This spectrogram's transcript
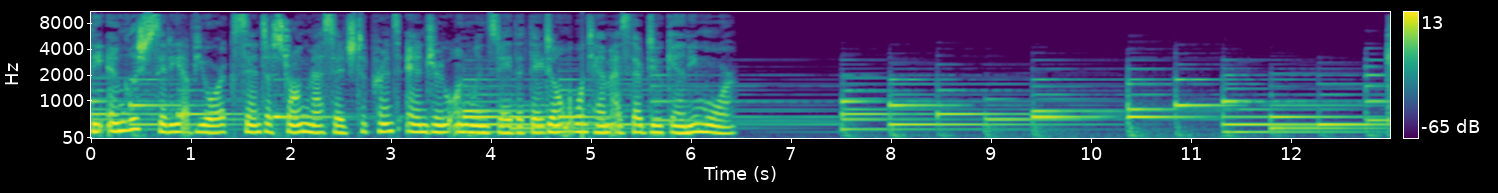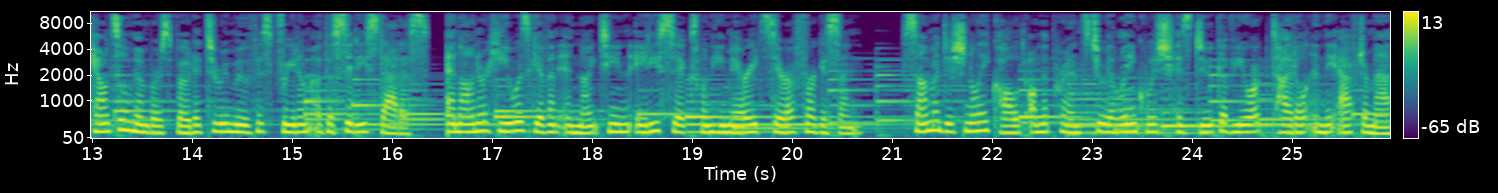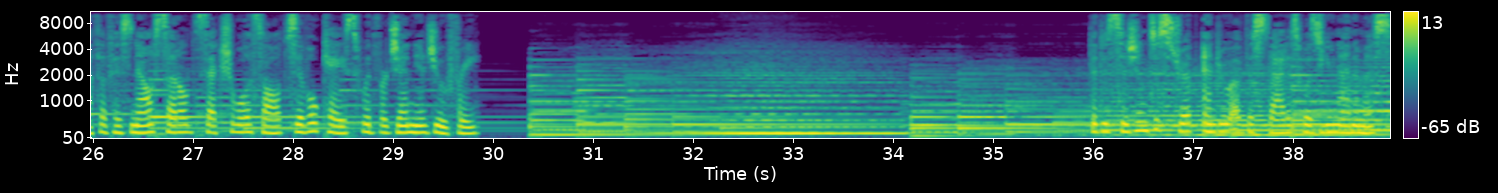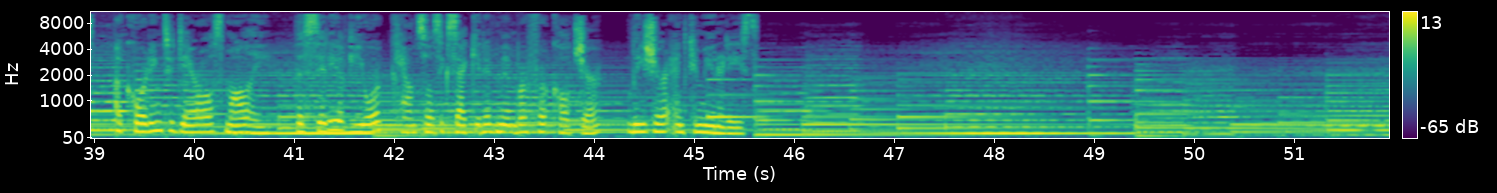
The English city of York sent a strong message to Prince Andrew on Wednesday that they don't want him as their Duke anymore. Council members voted to remove his Freedom of the City status, an honor he was given in 1986 when he married Sarah Ferguson. Some additionally called on the prince to relinquish his Duke of York title in the aftermath of his now settled sexual assault civil case with Virginia Giuffre. The decision to strip Andrew of the status was unanimous, according to Darryl Smalley, the City of York Council's executive member for Culture, Leisure and Communities.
